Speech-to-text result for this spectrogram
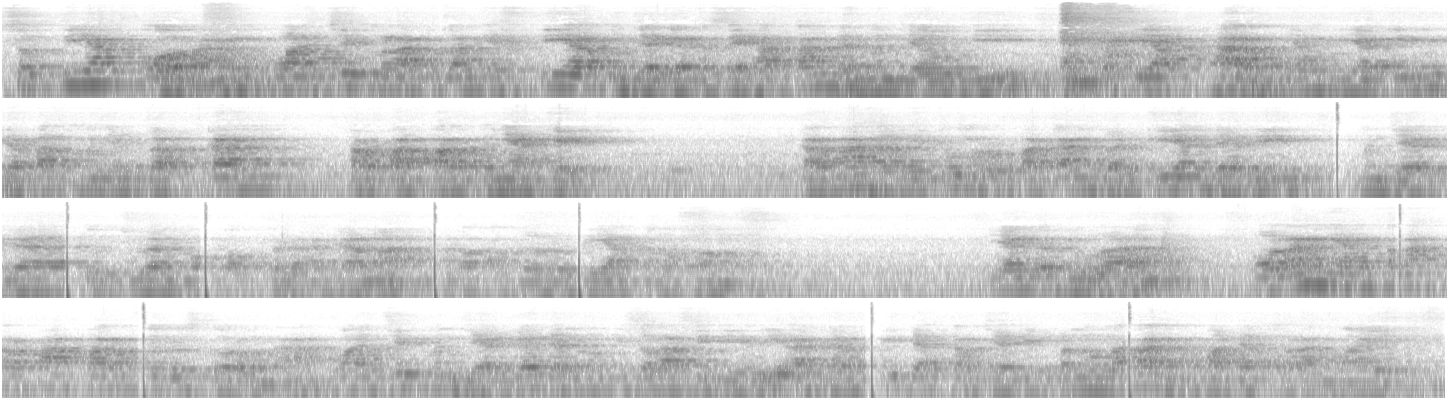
setiap orang wajib melakukan ikhtiar menjaga kesehatan dan menjauhi setiap hal yang diyakini dapat menyebabkan terpapar penyakit. Karena hal itu merupakan bagian dari menjaga tujuan pokok beragama atau al-daruriyat al Yang kedua, orang yang telah terpapar virus corona wajib menjaga dan mengisolasi diri agar tidak terjadi penularan kepada orang lain.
